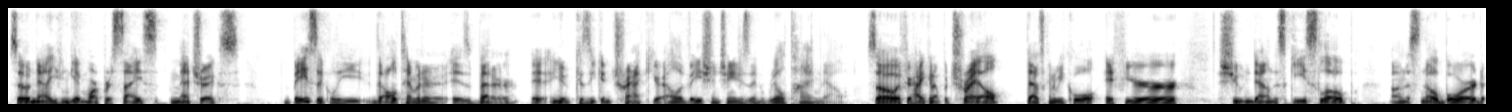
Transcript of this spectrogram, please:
So now you can get more precise metrics. Basically, the altimeter is better because you, you can track your elevation changes in real time now. So if you're hiking up a trail, that's going to be cool. If you're shooting down the ski slope on a snowboard,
